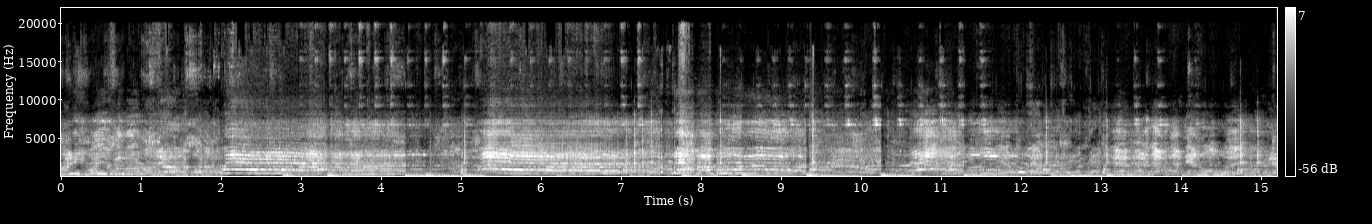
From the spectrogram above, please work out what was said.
પાણી પાયું કે મારો લ્યો એ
